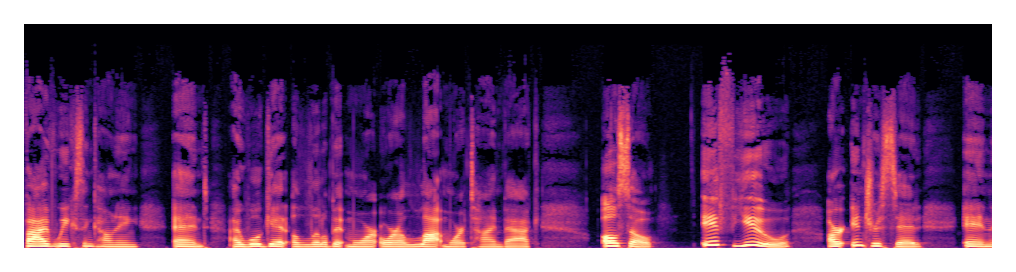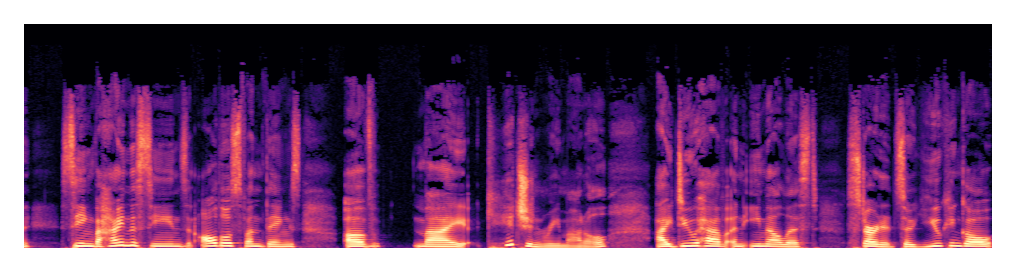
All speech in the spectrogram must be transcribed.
5 weeks and counting and I will get a little bit more or a lot more time back. Also, if you are interested in seeing behind the scenes and all those fun things of my kitchen remodel, I do have an email list started. So you can go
